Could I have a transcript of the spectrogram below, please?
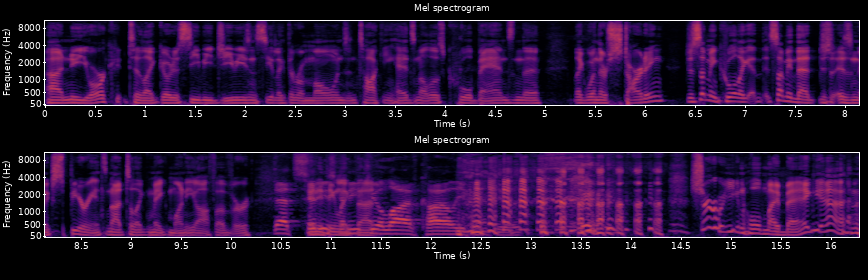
uh, New York to like go to CBGBs and see like the Ramones and Talking Heads and all those cool bands and the like when they're starting, just something cool like something that just is an experience, not to like make money off of or that anything like that. You alive, Kyle. You can't do it. sure, you can hold my bag. Yeah,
